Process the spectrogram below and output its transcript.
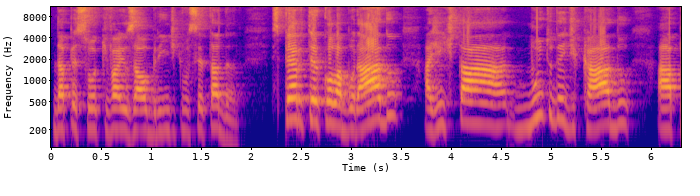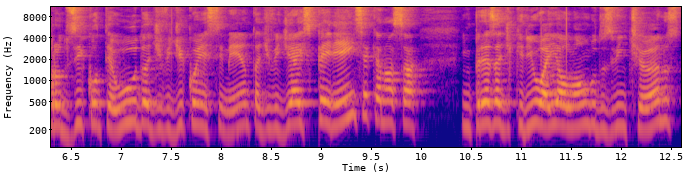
da pessoa que vai usar o brinde que você está dando. Espero ter colaborado. A gente está muito dedicado a produzir conteúdo, a dividir conhecimento, a dividir a experiência que a nossa empresa adquiriu aí ao longo dos 20 anos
